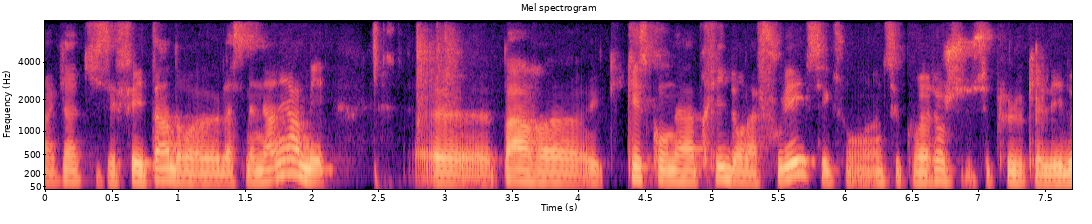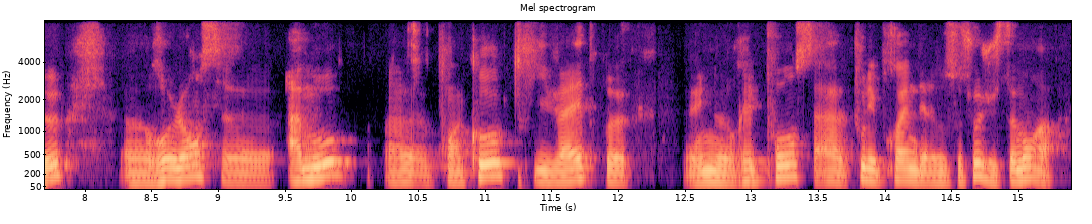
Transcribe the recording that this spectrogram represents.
hein, qui s'est fait éteindre la semaine dernière. Mais euh, par euh, qu'est-ce qu'on a appris dans la foulée, c'est que son, un de ses couverteurs, je ne sais plus lequel des deux, euh, relance amo.co qui va être une réponse à tous les problèmes des réseaux sociaux, justement à,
